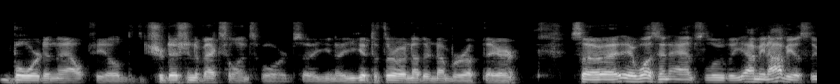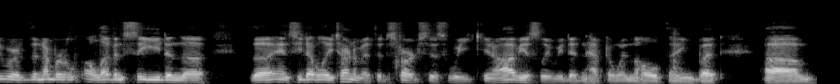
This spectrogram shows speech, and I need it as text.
board in the outfield, the tradition of excellence board. So you know you get to throw another number up there. So it wasn't absolutely. I mean, obviously we're the number 11 seed in the the NCAA tournament that starts this week. You know, obviously we didn't have to win the whole thing, but um,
